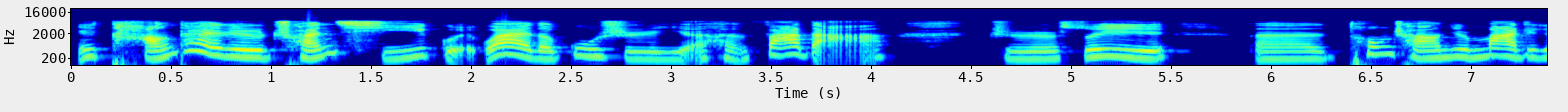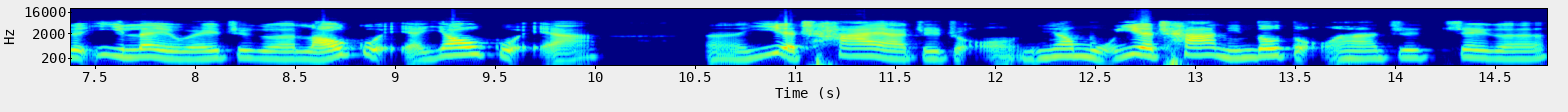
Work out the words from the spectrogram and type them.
因为唐代这个传奇鬼怪的故事也很发达，只所以。呃，通常就是骂这个异类为这个老鬼啊、妖鬼啊，嗯，夜叉呀这种。你像母夜叉，您都懂啊。这这个，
